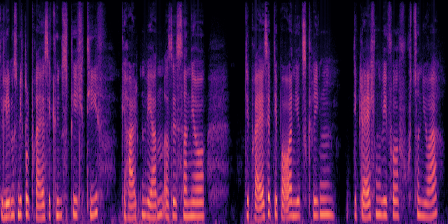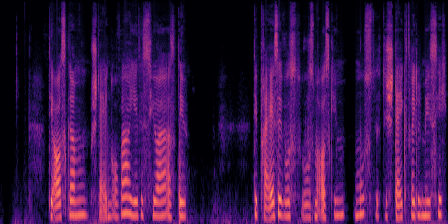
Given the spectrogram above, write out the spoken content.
die Lebensmittelpreise künstlich tief gehalten werden. Also es sind ja die Preise, die Bauern jetzt kriegen, die gleichen wie vor 15 Jahren. Die Ausgaben steigen aber jedes Jahr. Also die, die Preise, wo es man ausgeben muss, das, das steigt regelmäßig.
